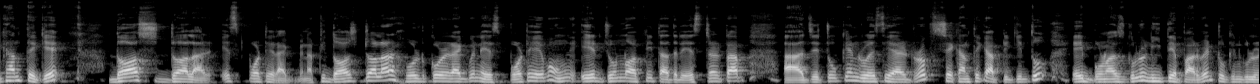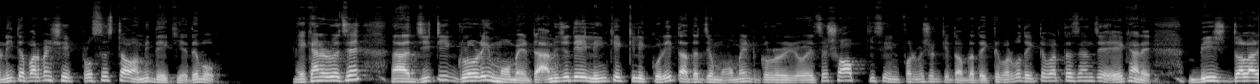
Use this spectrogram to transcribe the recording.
এখান থেকে দশ ডলার স্পটে রাখবেন। আপনি দশ ডলার হোল্ড করে রাখবেন স্পটে এবং এর জন্য আপনি তাদের স্টার্ট যে টোকেন রয়েছে এয়ারড্রপ সেখান থেকে আপনি কিন্তু এই বোনাসগুলো নিতে পারবেন টোকেনগুলো নিতে পারবেন, সেই প্রসেসটাও আমি দেখিয়ে দেবো। এখানে রয়েছে জিটি গ্লোরি মোমেন্ট আমি যদি এই লিঙ্কে ক্লিক করি, তাদের যে মোমেন্ট গ্লোরি রয়েছে সব কিছু ইনফরমেশন কিন্তু আমরা দেখতে পারব। দেখতে পারতেছেন যে এখানে বিশ ডলার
